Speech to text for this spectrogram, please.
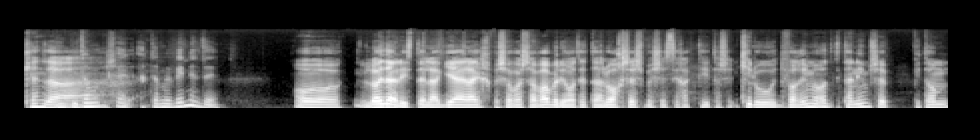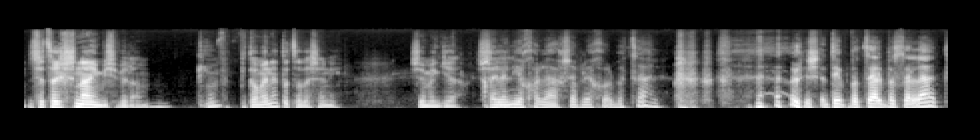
כן, זה... פתאום אתה מבין את זה. או, לא יודע, להגיע אלייך בשבוע שעבר ולראות את הלוח שש בששיחקתי איתו, כאילו, דברים מאוד קטנים שפתאום, שצריך שניים בשבילם. כן. ופתאום אין את הצד השני שמגיע. אבל ש... אני יכולה עכשיו לאכול בצל. או לשתף בצל בסלט.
